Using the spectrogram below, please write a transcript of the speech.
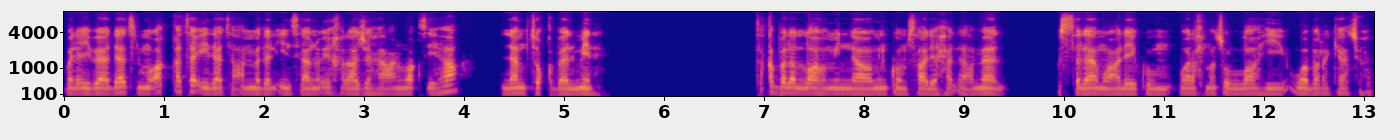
والعبادات المؤقتة إذا تعمد الإنسان إخراجها عن وقتها لم تقبل منه. تقبل الله منا ومنكم صالح الأعمال والسلام عليكم ورحمة الله وبركاته.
